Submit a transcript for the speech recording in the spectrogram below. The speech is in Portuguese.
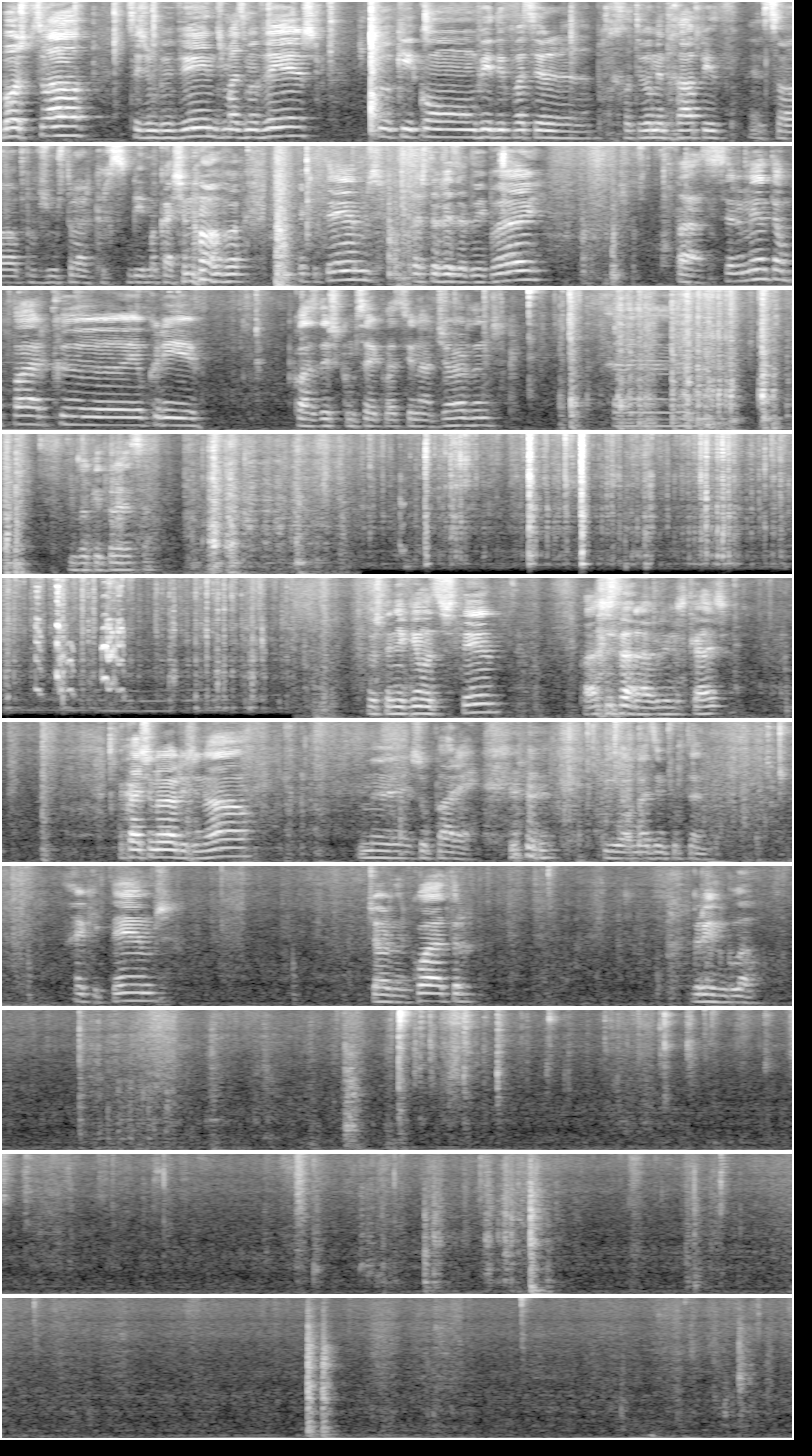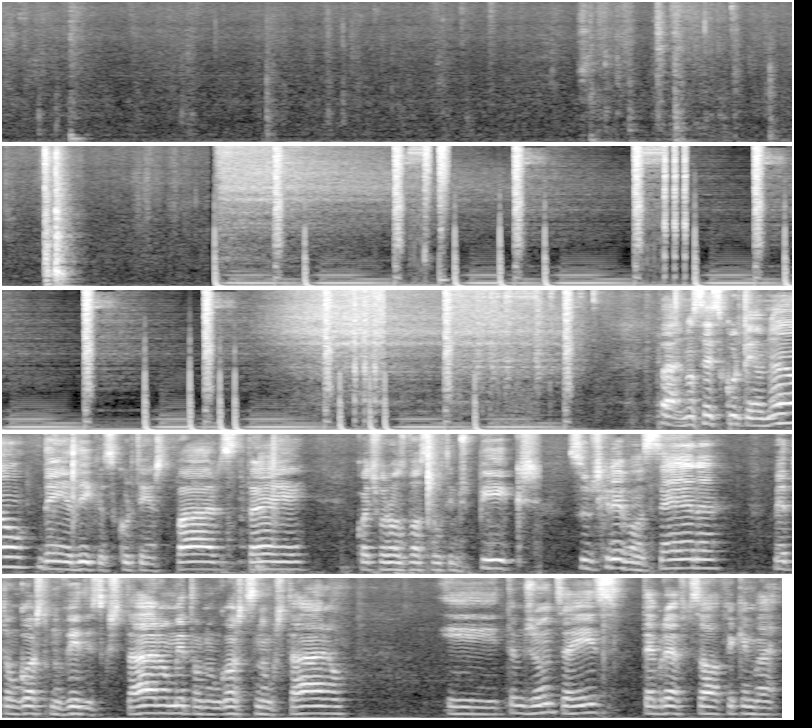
Boas pessoal, sejam bem-vindos mais uma vez. Estou aqui com um vídeo que vai ser eh, relativamente rápido, é só para vos mostrar que recebi uma caixa nova. Aqui temos, desta vez é do eBay. Pá, sinceramente é um par que eu queria quase desde que comecei a colecionar Jordans. Vamos ao que interessa. Hoje tenho aqui um assistente para ajudar a abrir as caixas. A caixa não é original, mas o par é. e é o mais importante. Aqui temos Jordan 4 Green Glow. Pá, não sei se curtem ou não, deem a dica se curtem este par, se têm, quais foram os vossos últimos piques, subscrevam a cena, metam gosto no vídeo se gostaram, metam não gosto se não gostaram. E estamos juntos, é isso, até breve pessoal, fiquem bem.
